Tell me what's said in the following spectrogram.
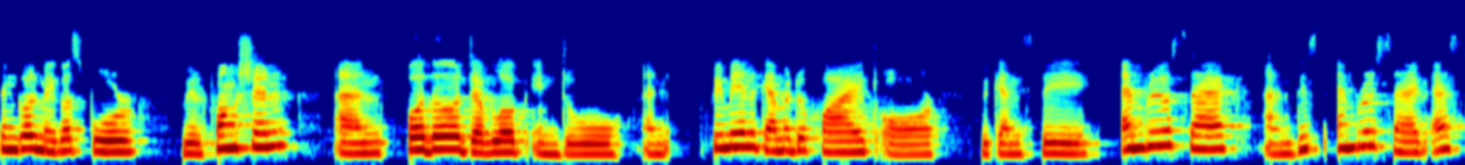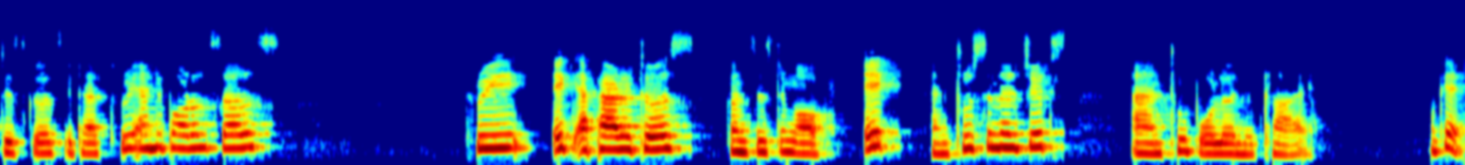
single megaspore will function and further develop into an female gametophyte or we can say embryo sac. And this embryo sac as discussed it has three antipodal cells three egg apparatus consisting of egg and two synergids and two polar nuclei okay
